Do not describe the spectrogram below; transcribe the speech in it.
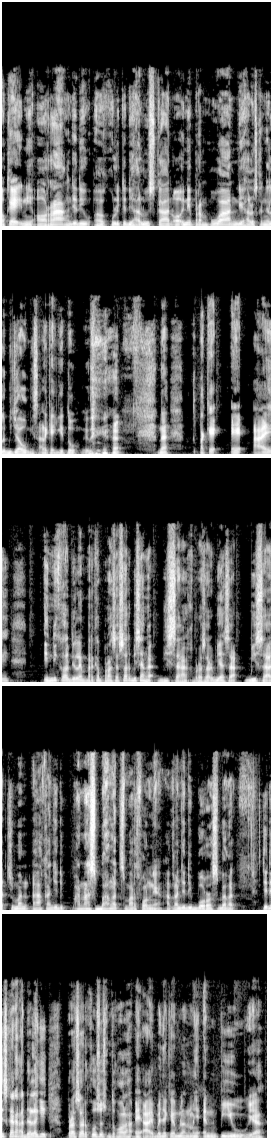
Oke, ini orang, jadi uh, kulitnya dihaluskan. Oh, ini perempuan, dihaluskannya lebih jauh, misalnya kayak gitu. gitu ya. Nah, pakai AI ini kalau dilempar ke prosesor bisa nggak? Bisa ke prosesor biasa, bisa. Cuman akan jadi panas banget smartphone-nya, akan jadi boros banget. Jadi sekarang ada lagi prosesor khusus untuk ngolah AI. Banyak yang bilang namanya NPU ya,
